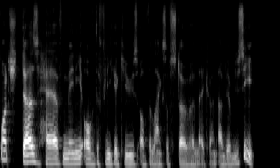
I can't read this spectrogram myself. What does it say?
watch does have many of the Flieger cues of the likes of Stowa, Laco, and IWC,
